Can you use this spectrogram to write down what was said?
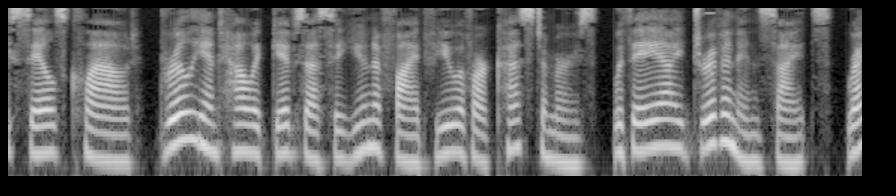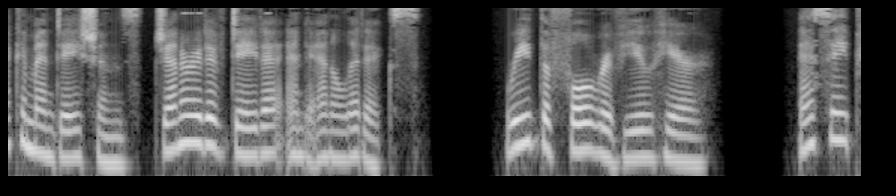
Sales Cloud brilliant how it gives us a unified view of our customers, with AI driven insights, recommendations, generative data, and analytics. Read the full review here. SAP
